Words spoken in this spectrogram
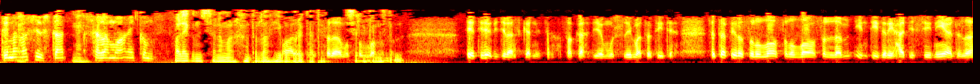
Terima kasih Ustaz. Nah. Assalamualaikum. Waalaikumsalam warahmatullahi wabarakatuh. Waalaikumsalam. Ya tidak dijelaskan itu apakah dia muslim atau tidak. Tetapi Rasulullah sallallahu alaihi wasallam inti dari hadis ini adalah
